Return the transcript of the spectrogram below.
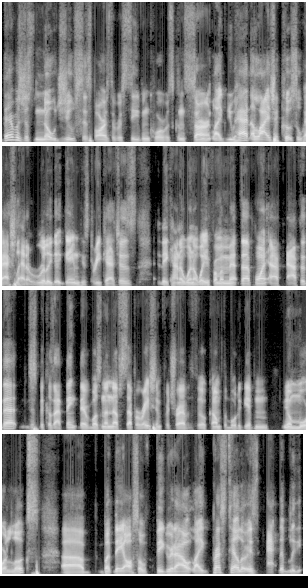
there was just no juice as far as the receiving corps was concerned. Like you had Elijah Cooks, who actually had a really good game, his three catches. They kind of went away from him at that point. After that, just because I think there wasn't enough separation for Trev to feel comfortable to give him, you know, more looks. Uh, but they also figured out like Press Taylor is actively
